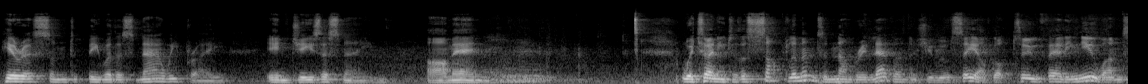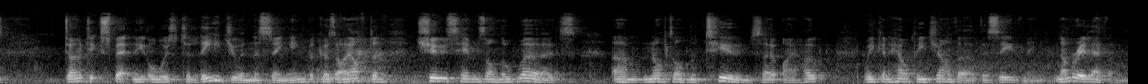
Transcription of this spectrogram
Hear us and be with us now, we pray, in Jesus' name. Amen. Amen. We're turning to the supplement and number 11, as you will see. I've got two fairly new ones don't expect me always to lead you in the singing because I often choose hymns on the words, um, not on the tune. So I hope we can help each other this evening. Number 11.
